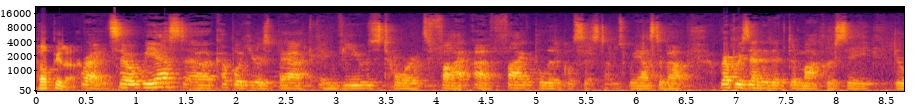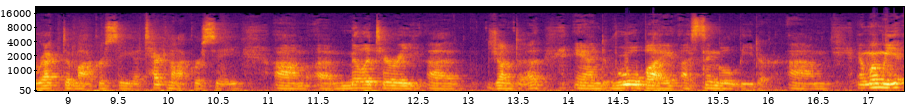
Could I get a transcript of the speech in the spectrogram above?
popular? Right. So we asked uh, a couple of years back in views towards five, uh, five political systems. We asked about representative democracy, direct democracy, a technocracy, um, a military uh, junta, and rule by a single leader. Um, and when we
